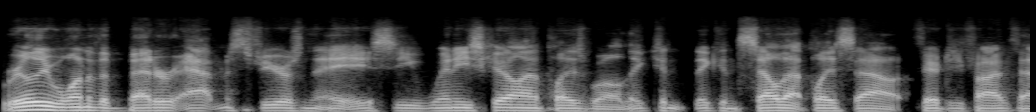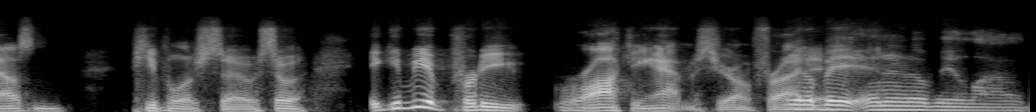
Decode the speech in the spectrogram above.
really one of the better atmospheres in the AAC. When East Carolina plays well, they can they can sell that place out, fifty five thousand people or so. So it can be a pretty rocking atmosphere on Friday. It'll be and it'll be loud.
